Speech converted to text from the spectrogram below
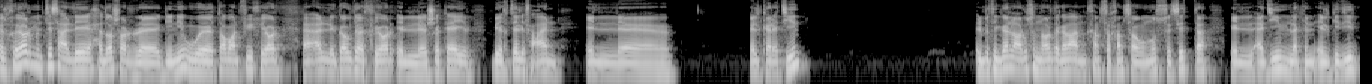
الخيار من 9 ل 11 جنيه. وطبعا في خيار أقل جودة خيار الشكاير بيختلف عن ال- الكراتين. البتنجان العروس النهارده يا جماعة من خمسة لخمسة ونص ستة القديم لكن الجديد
